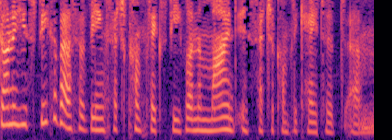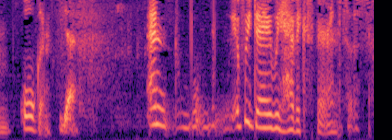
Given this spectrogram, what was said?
Danna, you speak about us as being such complex people and the mind is such a complicated um, organ. Yes. And w- every day we have experiences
